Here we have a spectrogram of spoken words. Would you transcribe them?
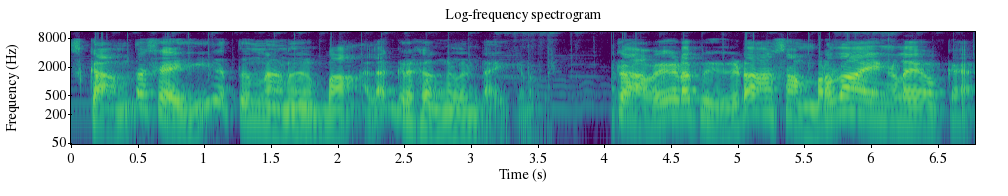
സ്കന്ധ ശരീരത്തു നിന്നാണ് ബാലഗ്രഹങ്ങൾ ഉണ്ടായിരിക്കുന്നത് അവയുടെ പീഡ സമ്പ്രദായങ്ങളെയൊക്കെ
